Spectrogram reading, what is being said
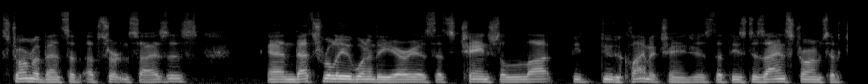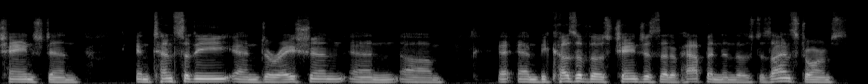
storm events of, of certain sizes and that's really one of the areas that's changed a lot due to climate change is that these design storms have changed in intensity and duration and um, and because of those changes that have happened in those design storms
